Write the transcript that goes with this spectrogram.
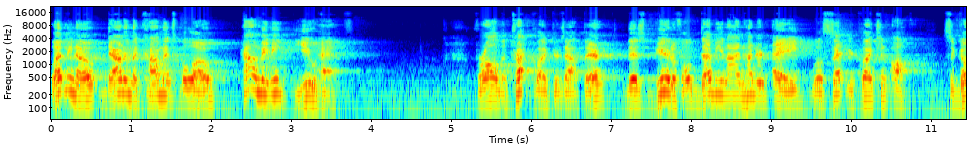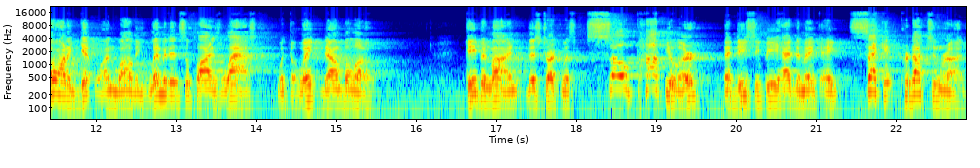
Let me know down in the comments below how many you have. For all the truck collectors out there, this beautiful W900A will set your collection off. So go on and get one while the limited supplies last with the link down below. Keep in mind, this truck was so popular that DCP had to make a second production run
